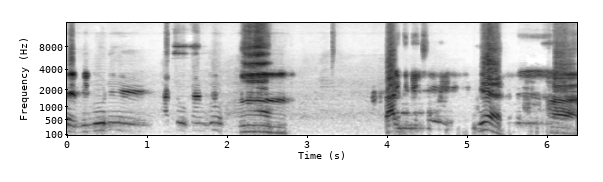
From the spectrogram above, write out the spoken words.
eh minggu ni aturkan golf ah tak ya ah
